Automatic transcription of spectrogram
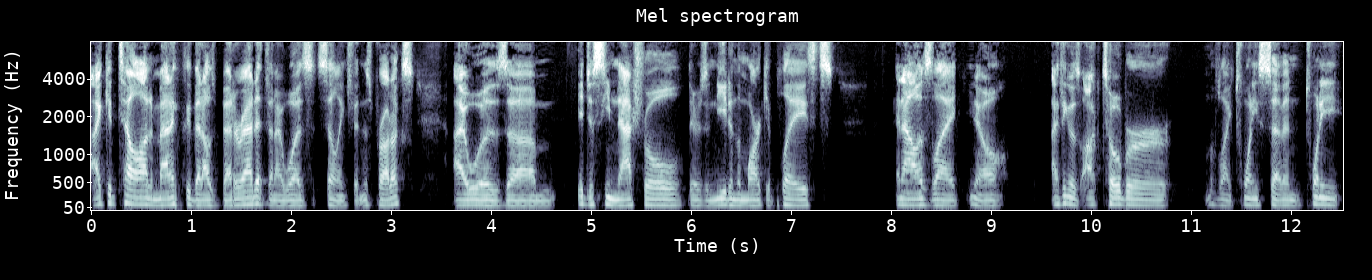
I could tell automatically that I was better at it than I was selling fitness products. I was um, it just seemed natural. There's a need in the marketplace. And I was like, you know, I think it was October of like 27, 20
